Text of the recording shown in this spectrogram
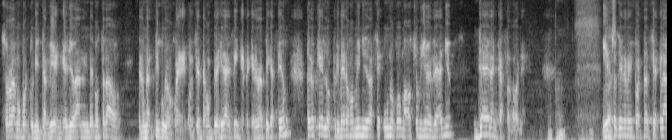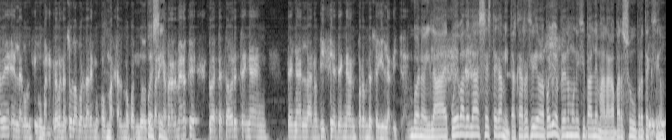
solo eran oportunistas. Bien, ellos han demostrado en un artículo pues, con cierta complejidad, en fin, que requiere una explicación, pero que los primeros homínidos hace 1,8 millones de años ya eran cazadores. Y Pues- eso tiene una importancia clave en la evolución humana. Pero bueno, eso lo abordaremos con más calma cuando Pues te parezca. sí. Pero al menos que los espectadores tengan tengan la noticia y tengan por dónde seguir la pista. Bueno, y la cueva de las estegamitas, que ha recibido el apoyo del Pleno Municipal de Málaga para su protección.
